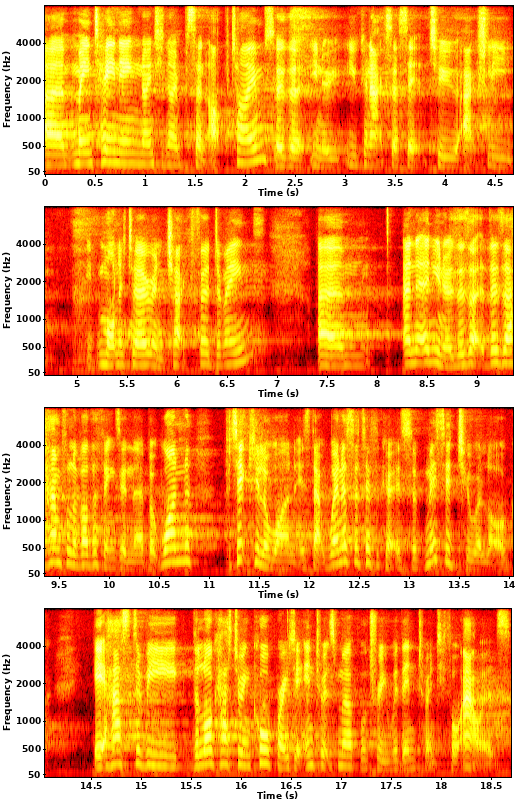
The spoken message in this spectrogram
um, maintaining 99% uptime so that you, know, you can access it to actually monitor and check for domains. Um, and, and, you know, there's a, there's a handful of other things in there, but one particular one is that when a certificate is submitted to a log, it has to be, the log has to incorporate it into its Merkle tree within 24 hours.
